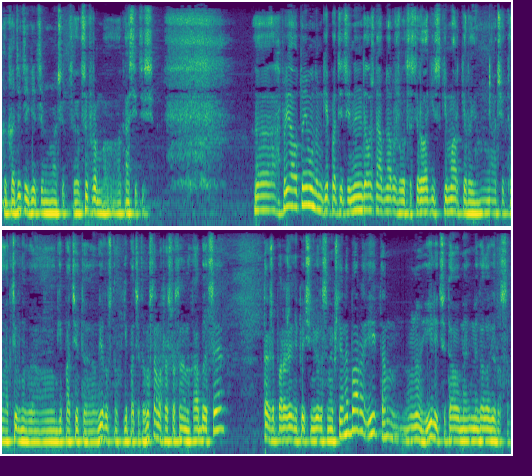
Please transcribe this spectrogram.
Как хотите к этим значит, цифрам э, относитесь. Э, при аутоиммунном гепатите не должны обнаруживаться серологические маркеры значит, активного гепатита, вирусных гепатитов, ну, самых распространенных А, Б, С, также поражение печени вирусом Эпштейна-Барра и там, ну, или цветовым мегаловирусом.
